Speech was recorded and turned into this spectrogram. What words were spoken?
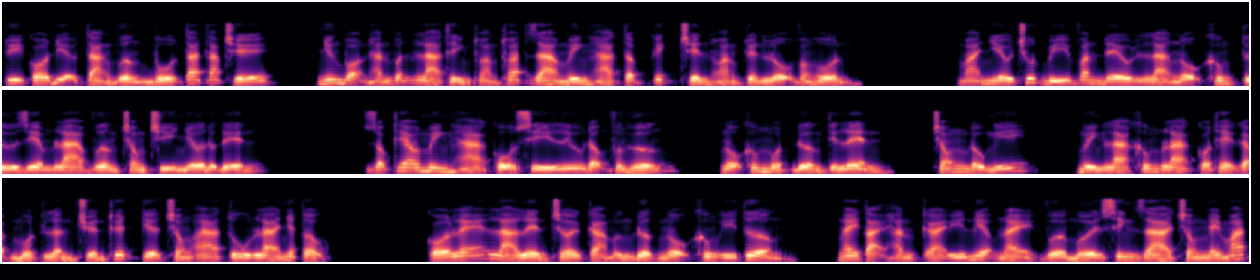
tuy có điệu tàng vương Bồ Tát áp chế, nhưng bọn hắn vẫn là thỉnh thoảng thoát ra Minh Hà tập kích trên hoàng tuyển lộ vong hồn. Mà nhiều chút bí văn đều là ngộ không từ Diêm La Vương trong trí nhớ được đến. Dọc theo Minh Hà cổ xí lưu động phương hướng, ngộ không một đường tiến lên, trong đầu nghĩ, mình là không là có thể gặp một lần truyền thuyết kia trong A Tu La nhất tộc. Có lẽ là lên trời cảm ứng được nộ không ý tưởng, ngay tại hắn cái ý niệm này vừa mới sinh ra trong nháy mắt,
